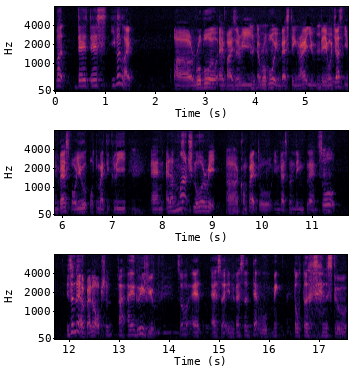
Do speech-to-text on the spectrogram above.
but there's there's even like uh, robo advisory, uh, Mhm. robo investing, right? You they Mhm. will just invest for you automatically, Mm. and at a much lower rate uh, Mhm. compared to investment linked plan. So, isn't that a better option? I, I agree with you. So at, as an investor, that will make total sense to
